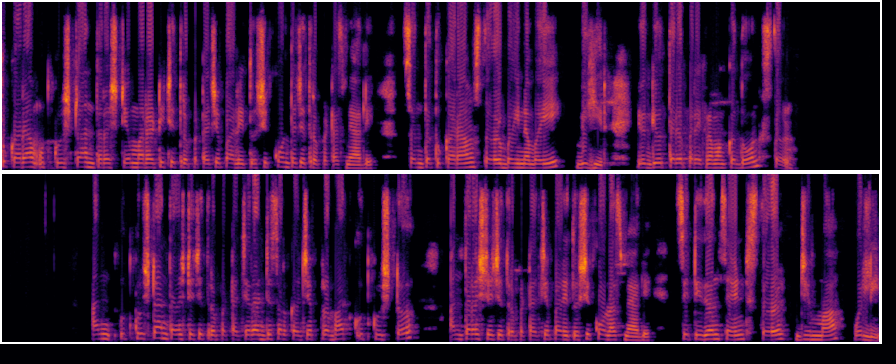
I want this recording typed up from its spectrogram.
तुकाराम उत्कृष्ट आंतरराष्ट्रीय मराठी चित्रपटाचे पारितोषिक कोणत्या चित्रपटास मिळाले? संत तुकाराम स्थळ बहिणाबाई विहीर. योग्य उत्तर आहे पर्याय क्रमांक दोन स्थळ. उत्कृष्ट आंतरराष्ट्रीय चित्रपटाचे राज्य सरकारचे प्रभात उत्कृष्ट आंतरराष्ट्रीय चित्रपटाचे पारितोषिक कोणास मिळाले? सिटीजन सेंट स्थळ झिम्मा वल्ली.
